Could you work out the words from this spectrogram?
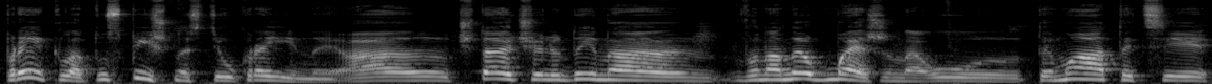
Приклад успішності України. А читаюча людина, вона не обмежена у тематиці,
